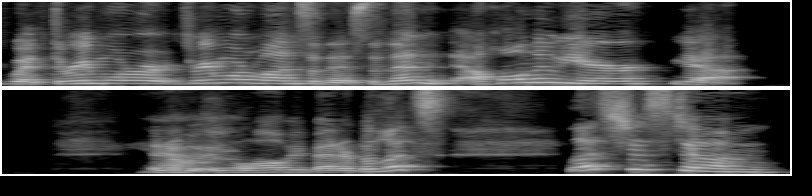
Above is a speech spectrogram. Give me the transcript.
what three more three more months of this, and then a whole new year. Yeah, yeah. It'll, it'll all be better. But let's let's just um,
